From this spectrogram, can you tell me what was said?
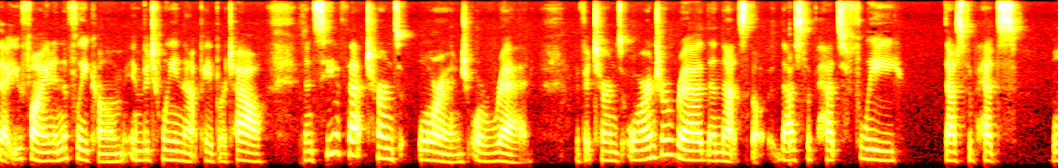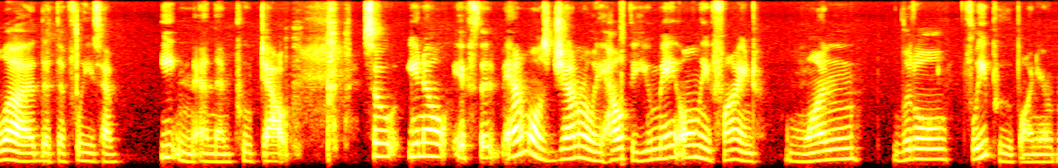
that you find in the flea comb in between that paper towel and see if that turns orange or red. If it turns orange or red, then that's the that's the pet's flea, that's the pet's blood that the fleas have eaten and then pooped out. So, you know, if the animal is generally healthy, you may only find one little flea poop on your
